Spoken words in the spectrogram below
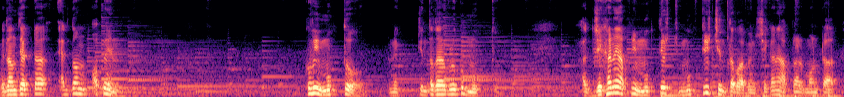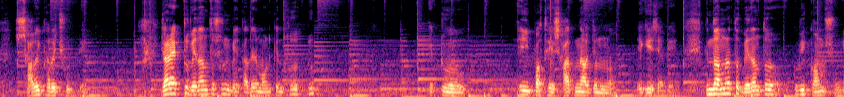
বেদান্ত একটা একদম ওপেন খুবই মুক্ত মানে চিন্তাধারাগুলো খুব মুক্ত। আর যেখানে আপনি মুক্তির মুক্তির চিন্তা পাবেন, সেখানে আপনার মনটা স্বাভাবিকভাবে ছুটবে। যারা একটু বেদান্ত শুনবে, তাদের মন কিন্তু একটু একটু এই পথে স্বাদ নেওয়ার জন্য এগিয়ে যাবে। কিন্তু আমরা তো বেদান্ত খুবই কম শুনি।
